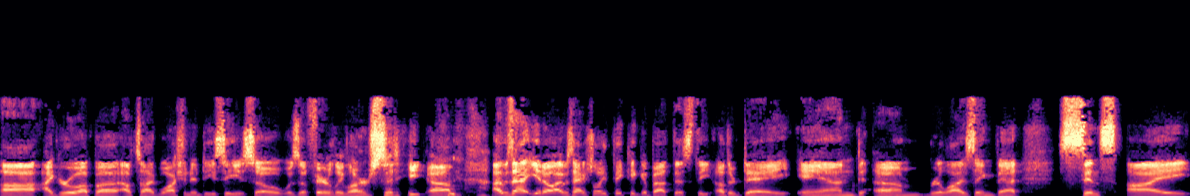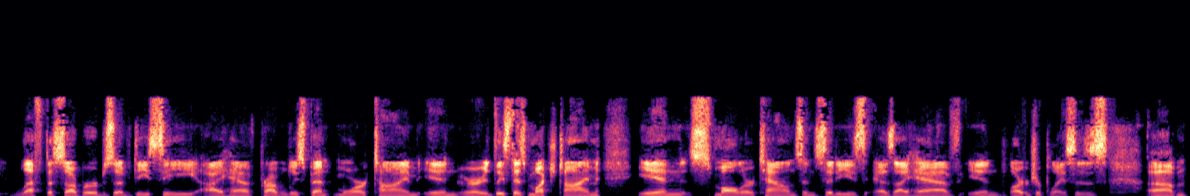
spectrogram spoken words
Uh, I grew up uh, outside Washington D.C., so it was a fairly large city. Um, I was at, you know, I was actually thinking about this the other day and um, realizing that since I left the suburbs of D.C., I have probably spent more time in, or at least as much time in smaller towns and cities as I have in larger places. Um,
